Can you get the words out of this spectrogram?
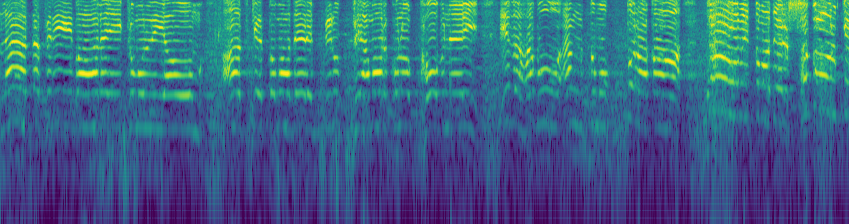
লা তাসরিবা আলাইকুমুল ইয়াউম আজকে তোমাদের বিরুদ্ধে আমার কোনো ক্ষোভ নেই ইযহাবু আনতুমুত তুলাকা যাও আমি তোমাদের সকলকে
